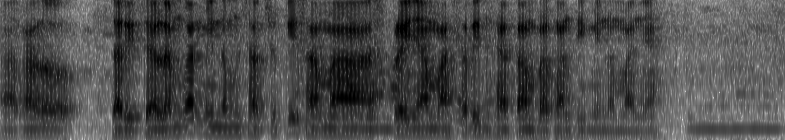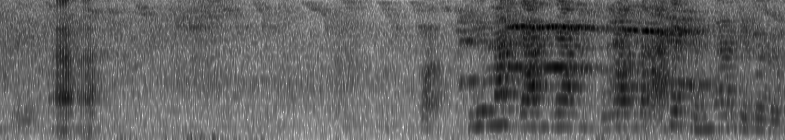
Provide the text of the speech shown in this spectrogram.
Nah, kalau dari dalam kan minum Satsuki sama spraynya Mas Lim saya tambahkan di minumannya. Di. Ah, ah. Kok di mas kan yang pulang terakhir dengar gitu loh.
